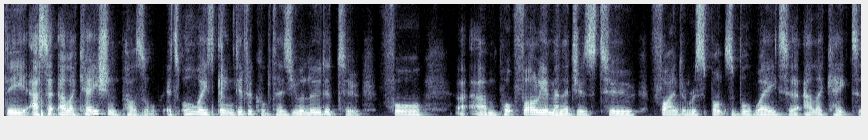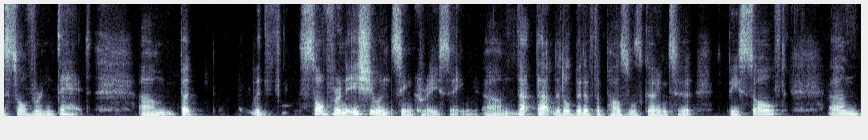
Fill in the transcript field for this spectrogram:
the asset allocation puzzle. It's always been difficult, as you alluded to, for uh, um, portfolio managers to find a responsible way to allocate to sovereign debt. Um, but with sovereign issuance increasing, um, that, that little bit of the puzzle is going to be solved. Um,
